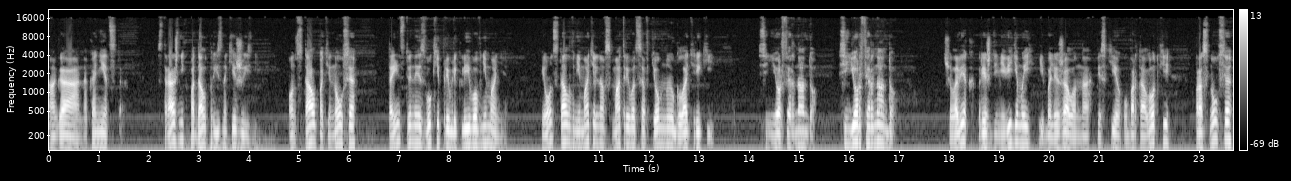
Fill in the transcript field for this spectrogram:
Ага, наконец-то. Стражник подал признаки жизни. Он встал, потянулся. Таинственные звуки привлекли его внимание. И он стал внимательно всматриваться в темную гладь реки. «Сеньор Фернандо! Сеньор Фернандо!» Человек, прежде невидимый, ибо лежал он на песке у борта лодки, проснулся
